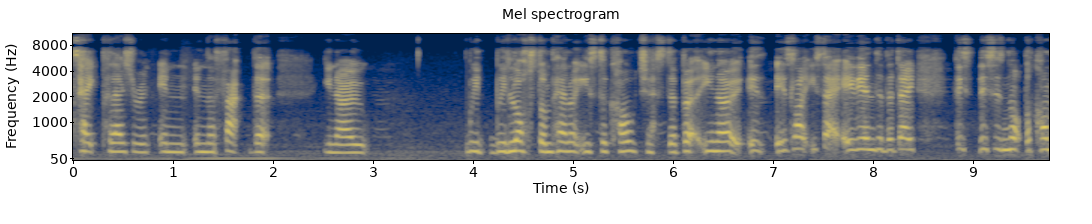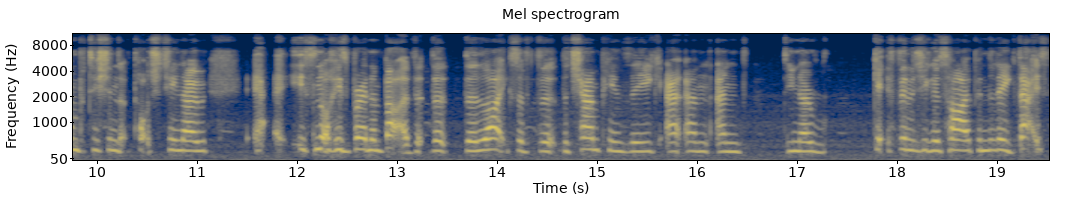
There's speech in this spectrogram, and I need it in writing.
take pleasure in, in in the fact that you know we we lost on penalties to Colchester. But you know, it, it's like you say. At the end of the day, this this is not the competition that Pochettino. It's not his bread and butter. That the, the likes of the, the Champions League and, and and you know get finishing as high up in the league. That is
